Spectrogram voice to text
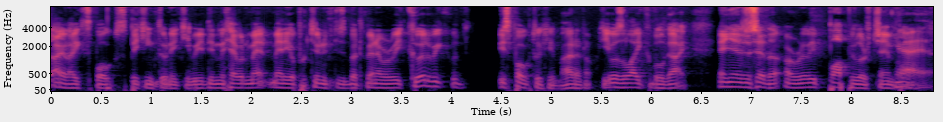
I like spoke speaking to Nicky. We didn't have ma- many opportunities, but whenever we could, we could we spoke to him. I don't know. He was a likable guy, and as you said, a, a really popular champion. Yeah, yeah.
